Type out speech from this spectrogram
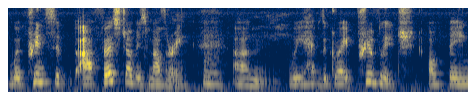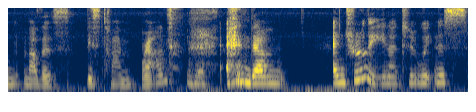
we're princip- our first job is mothering. Mm. Um, we have the great privilege of being mothers this time round. Yes. and um, and truly, you know, to witness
